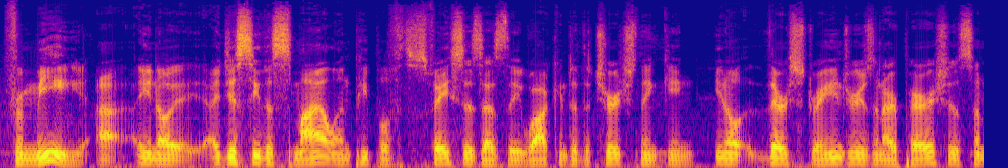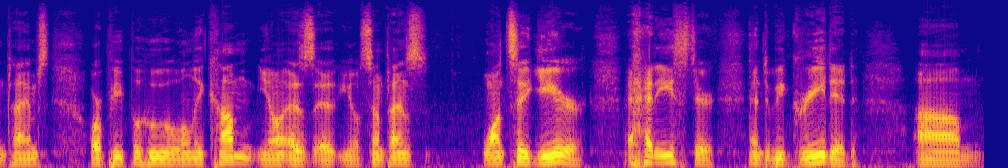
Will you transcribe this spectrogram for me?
for me. Uh, you know, I just see the smile on people's faces as they walk into the church, thinking, you know, they're strangers in our parishes sometimes, or people who only come, you know, as uh, you know, sometimes once a year at Easter, and to be greeted. Um,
